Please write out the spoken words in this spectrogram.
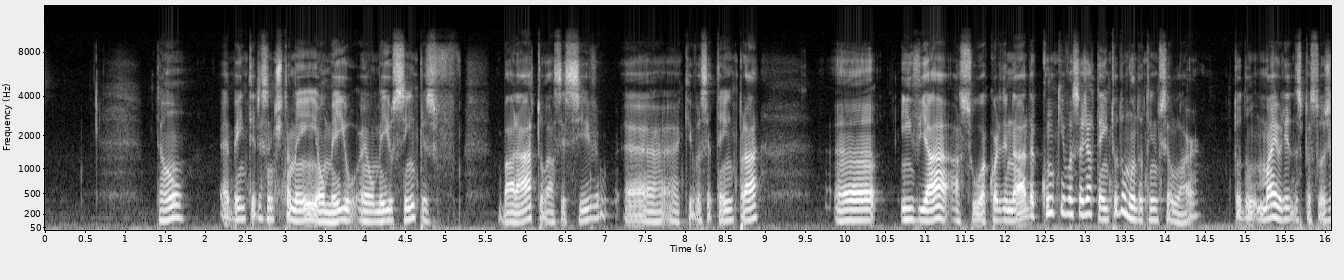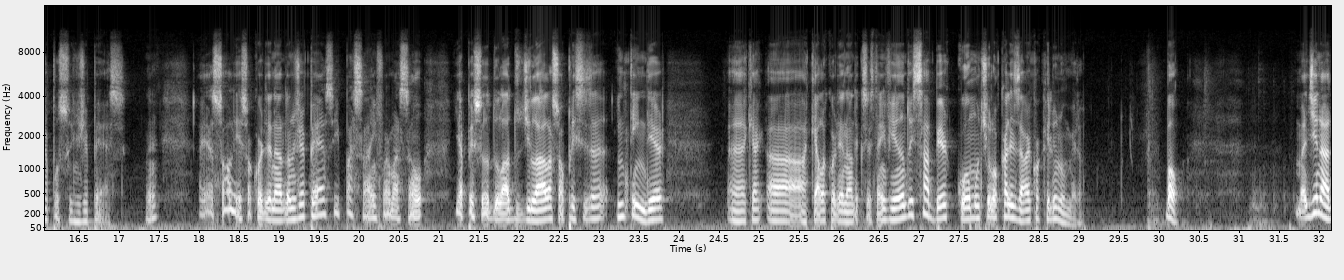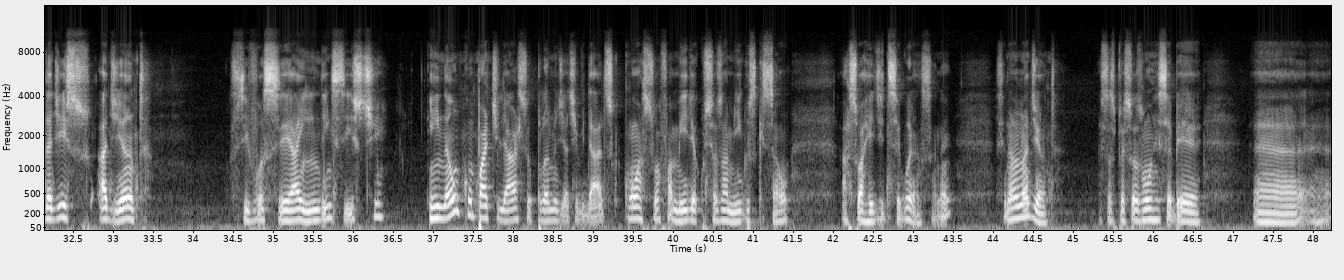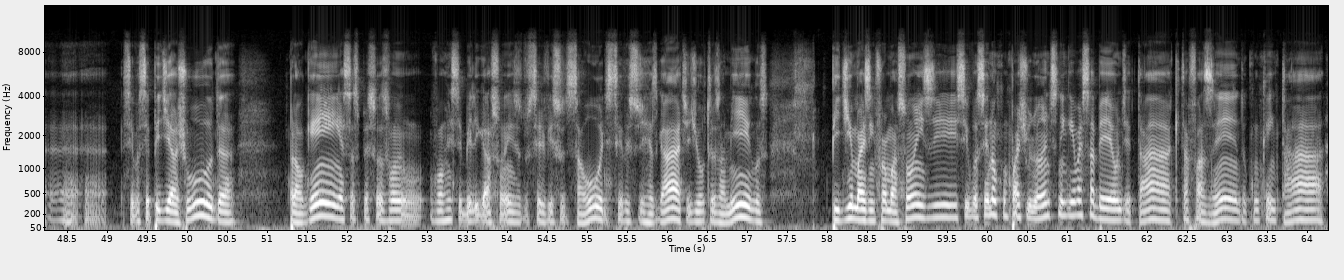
Então, é bem interessante também. É um meio, é um meio simples, barato, acessível, é, é que você tem para uh, enviar a sua coordenada com o que você já tem. Todo mundo tem um celular, toda, maioria das pessoas já possuem GPS. Né? Aí é só ler sua coordenada no GPS e passar a informação. E a pessoa do lado de lá ela só precisa entender é, que a, a, aquela coordenada que você está enviando e saber como te localizar com aquele número. Bom, mas de nada disso adianta se você ainda insiste em não compartilhar seu plano de atividades com a sua família, com seus amigos que são a sua rede de segurança, né? Senão não adianta. Essas pessoas vão receber é, é, se você pedir ajuda para alguém, essas pessoas vão, vão receber ligações do serviço de saúde, serviço de resgate, de outros amigos, pedir mais informações e se você não compartilhou antes, ninguém vai saber onde está, o que está fazendo, com quem está,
